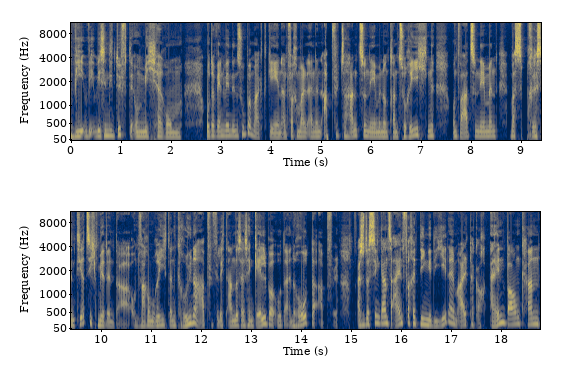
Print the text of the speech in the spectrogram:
wie, wie, wie sind die Düfte um mich herum? Oder wenn wir in den Supermarkt gehen, einfach mal einen Apfel zur Hand zu nehmen und dran zu riechen und wahrzunehmen, was präsentiert sich mir denn da? Und warum riecht ein grüner Apfel vielleicht anders als ein gelber oder ein roter Apfel? Also das sind ganz einfache Dinge, die jeder im Alltag auch einbauen kann,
